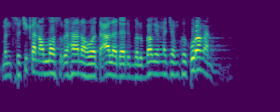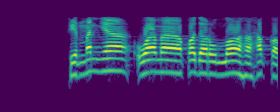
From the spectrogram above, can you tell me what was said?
Mensucikan Allah Subhanahu wa taala dari berbagai macam kekurangan firman-Nya wa ma qadarullaha haqqa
